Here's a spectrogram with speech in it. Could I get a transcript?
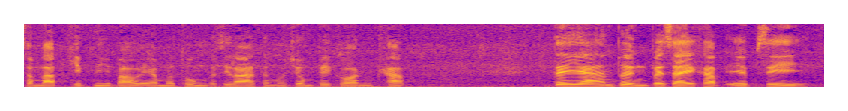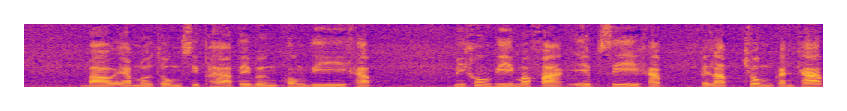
สำหรับคลิปนี้เบาแอมมาทงกบศิลาท่านผู้ชมไปก่อนครับแต่ยาหันเพิ่งไปใส่ครับ FC บ่าแอมเราทงสิพาไปเบิ่งข้องดีครับ มีข้องดีมาฝาก FC ครับ ไปรับชมกันครับ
